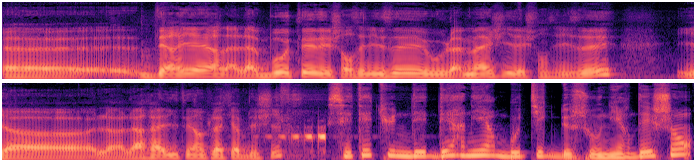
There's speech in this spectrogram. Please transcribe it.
euh, derrière la beauté des Champs-Élysées ou la magie des Champs-Élysées, il y a la, réalité implacable des chiffres. C'était une des dernières boutiques de souvenirs des champs,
